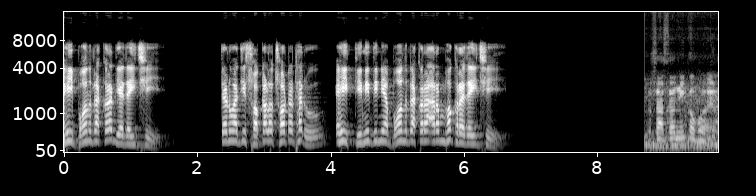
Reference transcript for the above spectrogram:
ଏହି ବନ୍ଦ ଡାକରା ଦିଆଯାଇଛି ତେଣୁ ଆଜି ସକାଳ ଛଅଟା ଠାରୁ ଏହି ତିନିଦିନିଆ ବନ୍ଦ ଡାକରା ଆରମ୍ଭ କରାଯାଇଛି প্রশাসনিক অবহেলা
